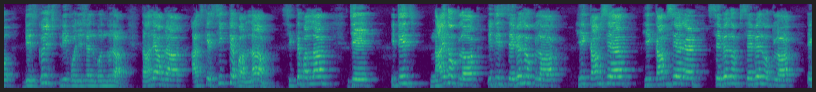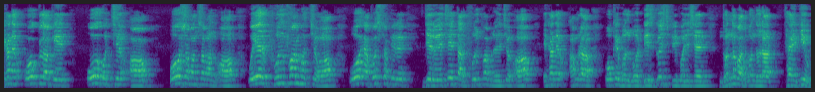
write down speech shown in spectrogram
ডিসগুইজ প্রিপোজিশন বন্ধুরা। তাহলে আমরা আজকে শিখতে পারলাম শিখতে পারলাম যে it is nine o'clock it is seven o'clock he comes here he comes here at seven o seven o'clock এখানে ও ক্লকের ও হচ্ছে অফ ও সমান সমান অফ ও এর ফুল ফর্ম হচ্ছে অফ ও অ্যাপোস্ট্রফির যে রয়েছে, তার ফুল ফর্ম রয়েছে অফ এখানে আমরা ওকে বলব ডিসগুইজড প্রিপোজিশন ধন্যবাদ বন্ধুরা। Thank you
